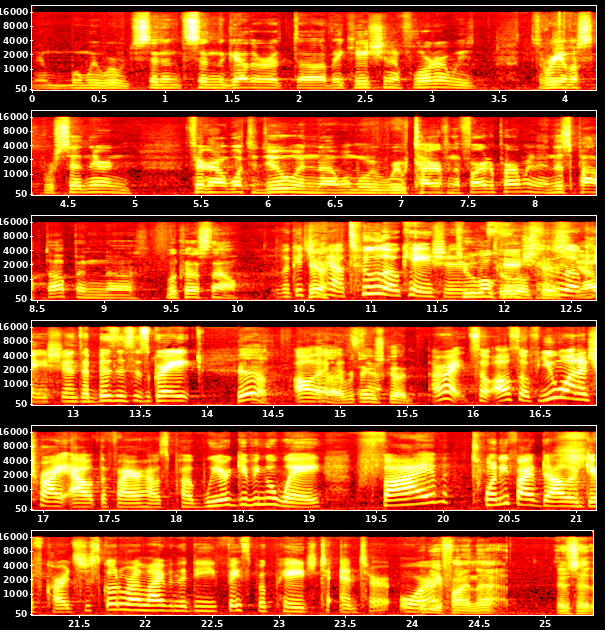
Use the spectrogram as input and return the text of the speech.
and when we were sitting sitting together at uh, vacation in Florida, we three of us were sitting there and figuring out what to do. And uh, when we retired from the fire department, and this popped up, and uh, look at us now. Look at you Yeah. now. Two locations. Two locations. Two Yep. locations. And business is great. Yeah. All that yeah, good everything's stuff. good. All right. So also, if you want to try out the Firehouse Pub, we are giving away five $25 gift cards. Just go to our Live in the D Facebook page to enter. Or Where do you find that? Is it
